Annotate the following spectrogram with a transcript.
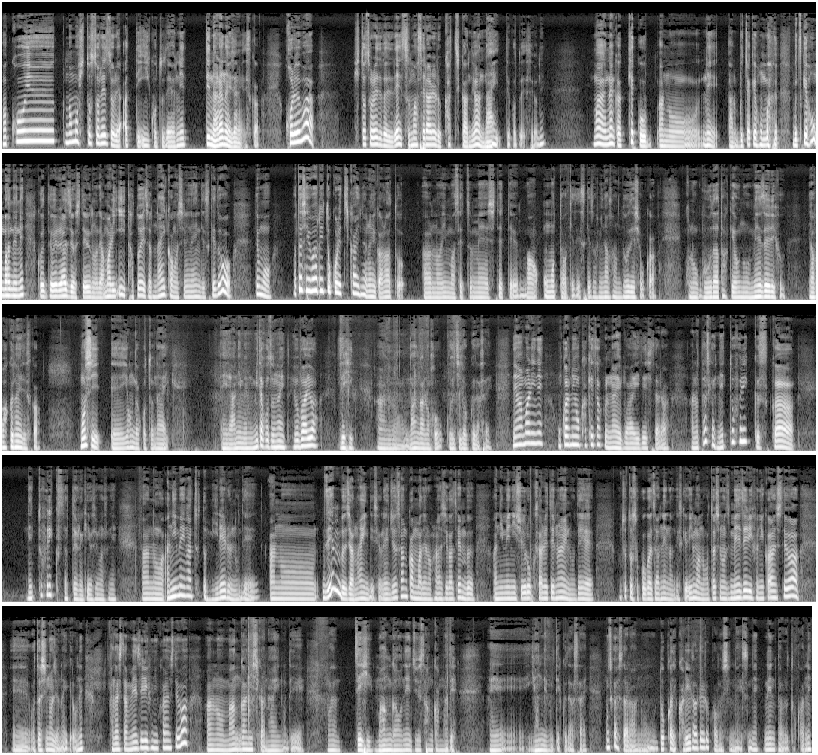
まあ、こういうのも人それぞれあっていいことだよねってならないじゃないですか。これは人それぞれで済ませられる価値観ではないってことですよね。まあなんか結構あのねあのぶっちゃけ本番 ぶつけ本番でねこうやってラジオしてるのであまりいい例えじゃないかもしれないんですけどでも私割とこれ近いんじゃないかなとあの今説明しててまあ思ったわけですけど皆さんどうでしょうか？この郷田武雄の名台詞やばくないですか？もし、えー、読んだことない、えー、アニメも見たことないという場合は是非あの漫画の方ご一読ください。であまりねお金をかけたくない場合でしたらあの確かネットフリックスかネットフリックスだったような気がしますね。あのアニメがちょっと見れるのであの、全部じゃないんですよね。13巻までの話が全部アニメに収録されてないのでちょっとそこが残念なんですけど今の私の名台詞に関しては、えー、私のじゃないけどね。話した名台詞に関してはあの漫画にしかないので、まあ、ぜひ漫画をね13巻まで、えー、読んでみてください。もしかしたらあのどっかで借りられるかもしれないですね。レンタルとかね、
